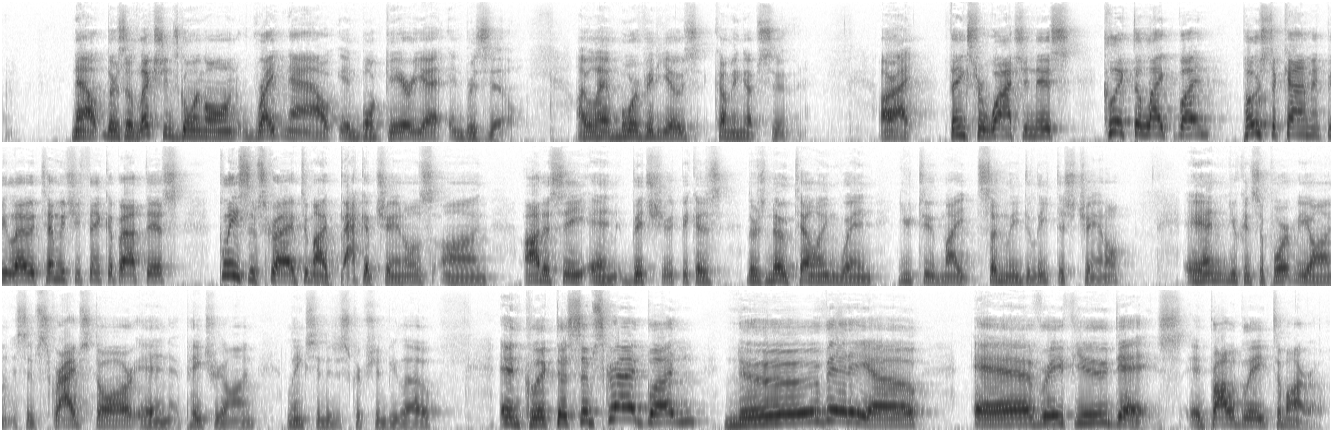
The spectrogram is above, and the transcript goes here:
Now, there's elections going on right now in Bulgaria and Brazil. I will have more videos coming up soon. All right, thanks for watching this. Click the like button, post a comment below, tell me what you think about this. Please subscribe to my backup channels on Odysee and BitChute because there's no telling when YouTube might suddenly delete this channel. And you can support me on Subscribestar and Patreon. Links in the description below. And click the subscribe button new video every few days and probably tomorrow.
